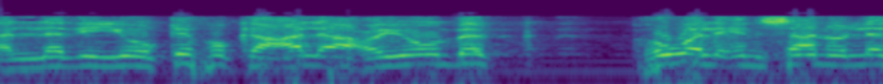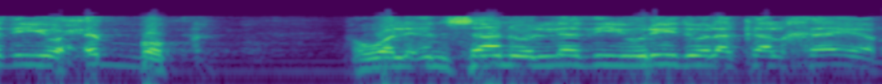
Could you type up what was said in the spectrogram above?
الذي يوقفك على عيوبك هو الإنسان الذي يحبك هو الإنسان الذي يريد لك الخير.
